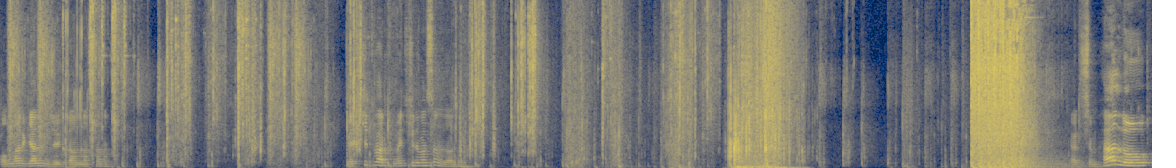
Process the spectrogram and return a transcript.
Onlar gelmeyecekti anlasana. Medkit var. Medkit'i bassana zaten. Kardeşim hello.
